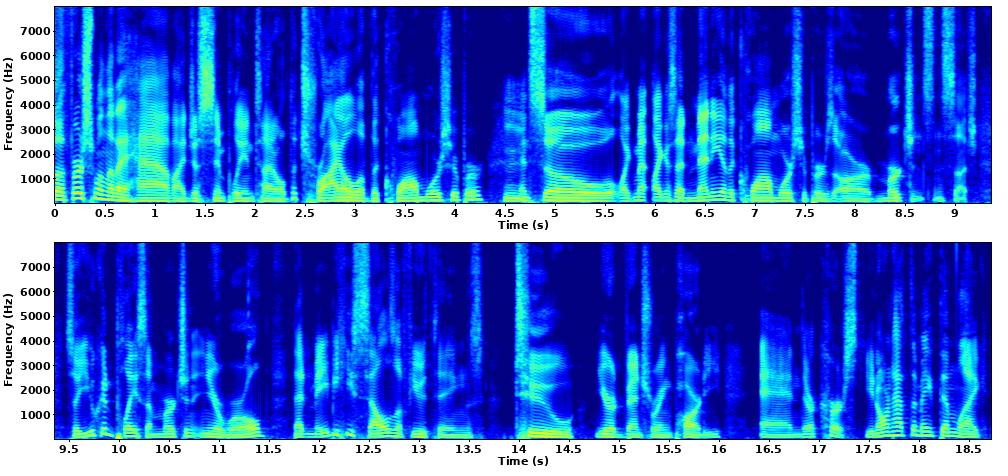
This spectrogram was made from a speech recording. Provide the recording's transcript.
So the first one that I have, I just simply entitled "The Trial of the Quam Worshipper," Mm. and so, like, like I said, many of the Quam worshippers are merchants and such. So you can place a merchant in your world that maybe he sells a few things to your adventuring party, and they're cursed. You don't have to make them like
